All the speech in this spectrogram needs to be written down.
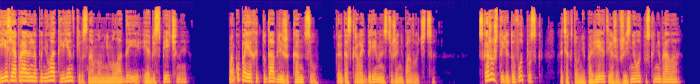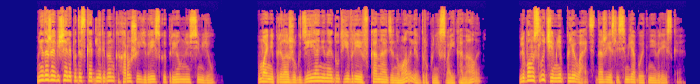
И если я правильно поняла, клиентки в основном не молодые и обеспеченные. Могу поехать туда ближе к концу, когда скрывать беременность уже не получится. Скажу, что еду в отпуск, хотя кто мне поверит, я же в жизни отпуска не брала. Мне даже обещали подыскать для ребенка хорошую еврейскую приемную семью. Ума не приложу, где они найдут евреев в Канаде, но мало ли, вдруг у них свои каналы. В любом случае, мне плевать, даже если семья будет не еврейская.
